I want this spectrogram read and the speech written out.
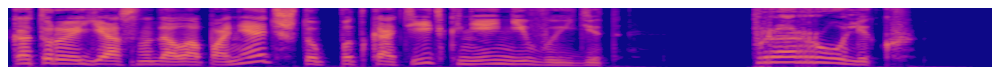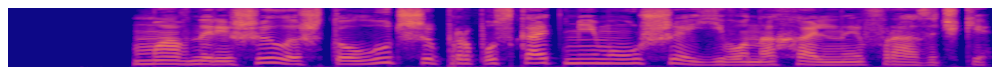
которая ясно дала понять, что подкатить к ней не выйдет. Про ролик. Мавна решила, что лучше пропускать мимо ушей его нахальные фразочки.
